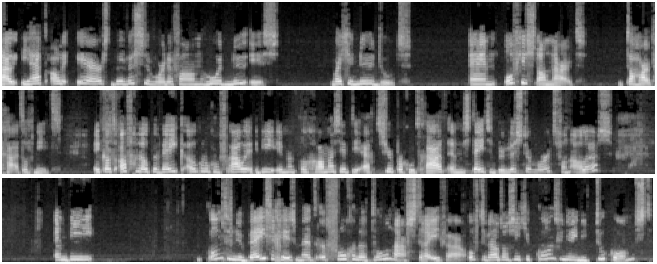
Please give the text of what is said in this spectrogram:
Nou, je hebt allereerst bewust te worden van hoe het nu is. Wat je nu doet. En of je standaard te hard gaat of niet. Ik had afgelopen week ook nog een vrouw die in mijn programma zit, die echt super goed gaat en steeds bewuster wordt van alles. En die continu bezig is met het volgende doel nastreven. Oftewel, dan zit je continu in die toekomst.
